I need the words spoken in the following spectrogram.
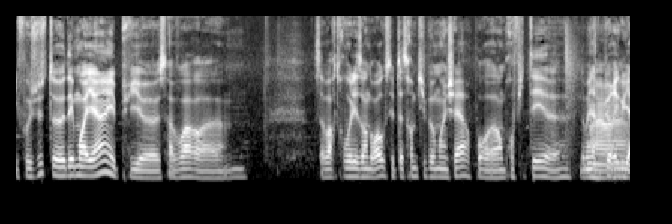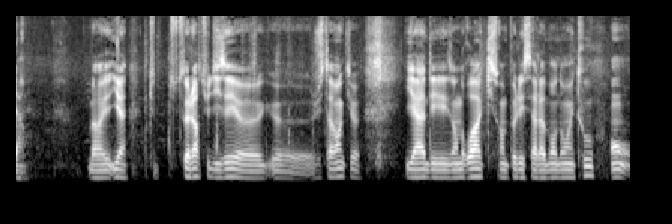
il faut juste euh, des moyens et puis savoir, savoir trouver les endroits où c'est peut-être un petit peu moins cher pour en profiter de manière Ouais, plus régulière. Bah, il y a, tout, tout à l'heure, tu disais, euh, euh, juste avant, qu'il y a des endroits qui sont un peu laissés à l'abandon et tout. On-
